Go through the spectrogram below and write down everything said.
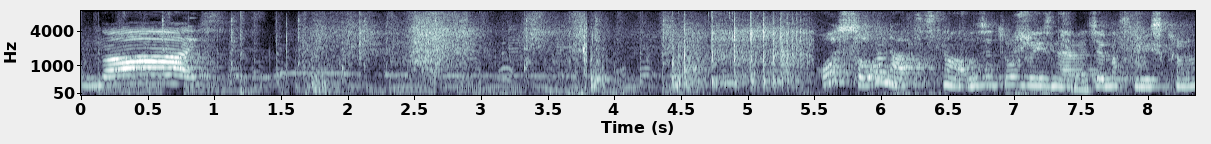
Nice! Ovo se ova nacrt nalazi duže iznenađena sam iskreno.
